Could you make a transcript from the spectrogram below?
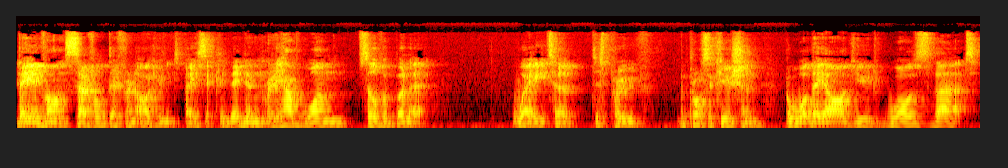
They advanced several different arguments, basically. They didn't really have one silver bullet way to disprove the prosecution. But what they argued was that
